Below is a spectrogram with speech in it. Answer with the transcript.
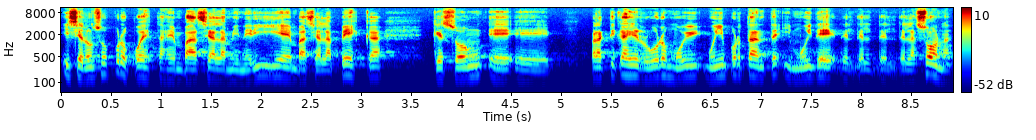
hicieron sus propuestas en base a la minería, en base a la pesca, que son eh, eh, prácticas y rubros muy, muy importantes y muy de, la zona.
